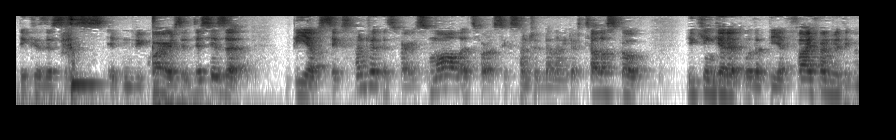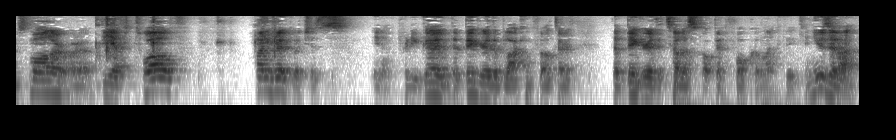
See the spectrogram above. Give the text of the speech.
because this is it requires it. This is a BF600. It's very small. It's for a 600 millimeter telescope. You can get it with a BF500, even smaller, or a BF1200, which is you know pretty good. The bigger the blocking filter, the bigger the telescope and focal length you can use it on.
